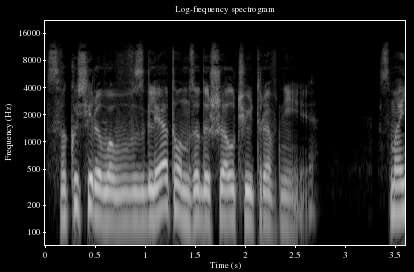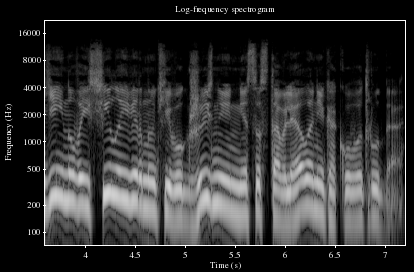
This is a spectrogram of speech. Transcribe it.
сфокусировав взгляд, он задышал чуть ровнее. С моей новой силой вернуть его к жизни не составляло никакого труда,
